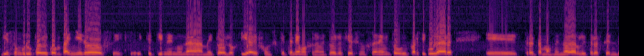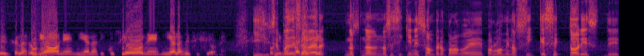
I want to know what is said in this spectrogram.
y es un grupo de compañeros este, que tienen una metodología de que tenemos una metodología de funcionamiento muy particular. Eh, tratamos de no darle trascendencia a las reuniones, ni a las discusiones, ni a las decisiones. Y se puede saber, no, no, no, sé si quiénes son, pero por, eh, por lo menos sí qué sectores de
